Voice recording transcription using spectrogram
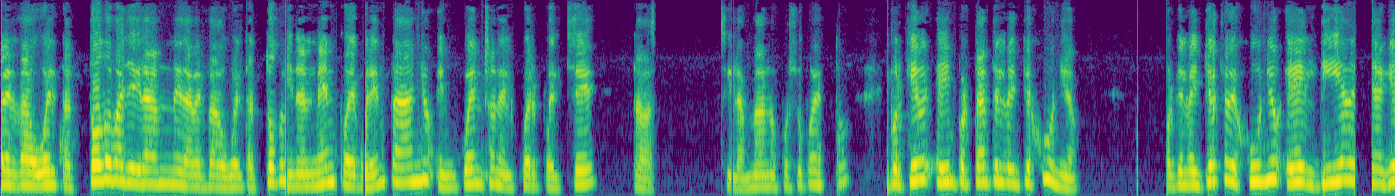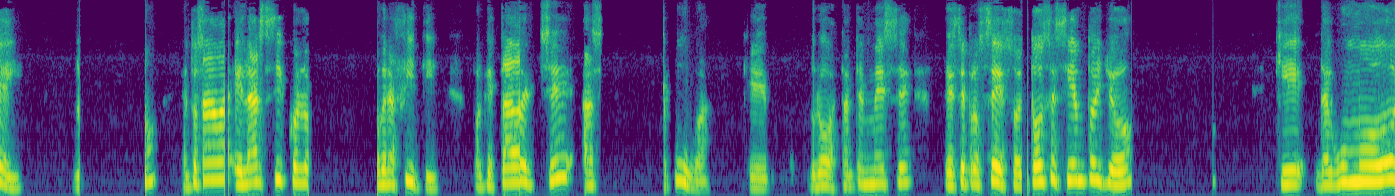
haber dado vuelta todo Valle Grande, de haber dado vuelta todo, finalmente, después de 40 años, encuentran el cuerpo del Che, estaba así las manos, por supuesto. ¿Y por qué es importante el 20 de junio? Porque el 28 de junio es el día de la gay. ¿no? Entonces estaba el Arsi con los graffiti, porque estaba el Che hacia Cuba, que duró bastantes meses ese proceso. Entonces siento yo que de algún modo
